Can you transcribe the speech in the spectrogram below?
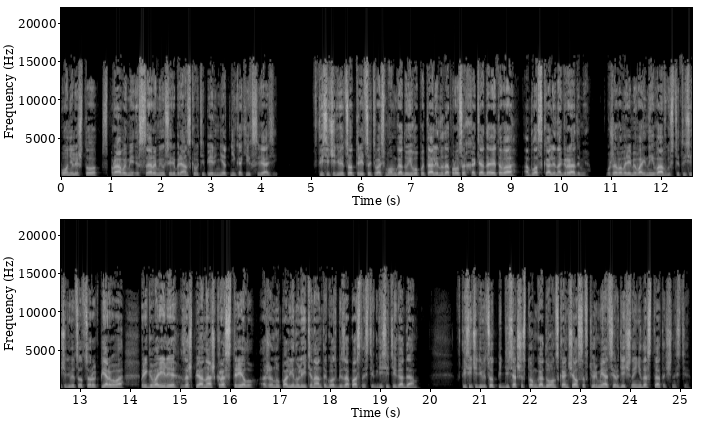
Поняли, что с правыми эсерами у Серебрянского теперь нет никаких связей. В 1938 году его пытали на допросах, хотя до этого обласкали наградами. Уже во время войны в августе 1941 приговорили за шпионаж к расстрелу, а жену Полину, лейтенанта госбезопасности, к 10 годам. В 1956 году он скончался в тюрьме от сердечной недостаточности.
